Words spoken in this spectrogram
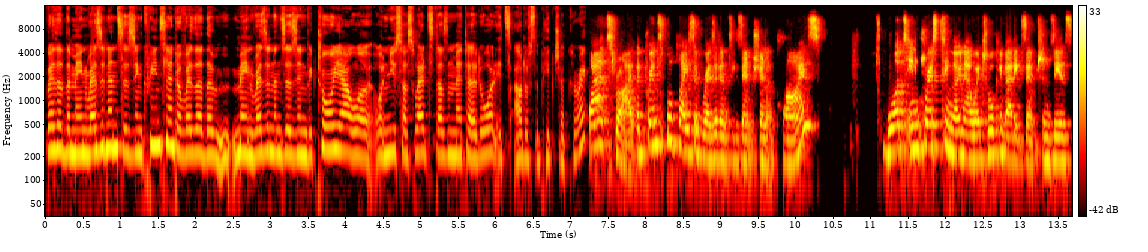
Whether the main residence is in Queensland or whether the main residence is in Victoria or, or New South Wales doesn't matter at all. It's out of the picture, correct? That's right. The principal place of residence exemption applies. What's interesting, though, now we're talking about exemptions, is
